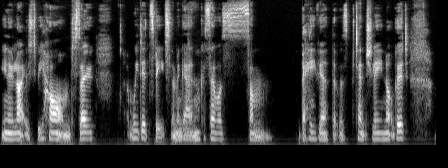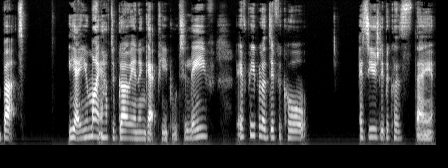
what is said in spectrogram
you know, likely to be harmed. So we did speak to them again because there was some behavior that was potentially not good. But yeah, you might have to go in and get people to leave. If people are difficult, it's usually because they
